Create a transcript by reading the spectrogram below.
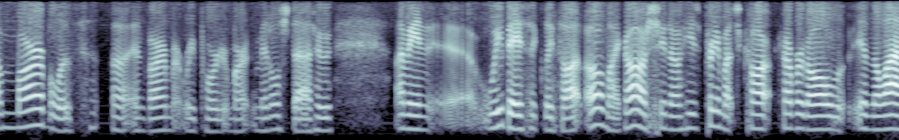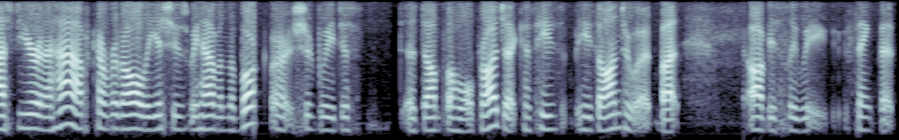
a marvelous uh, environment reporter, Martin Mittelstaedt, who I mean, uh, we basically thought, oh my gosh, you know, he's pretty much co- covered all in the last year and a half, covered all the issues we have in the book. Or should we just uh, dump the whole project because he's he's onto it? But obviously, we think that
